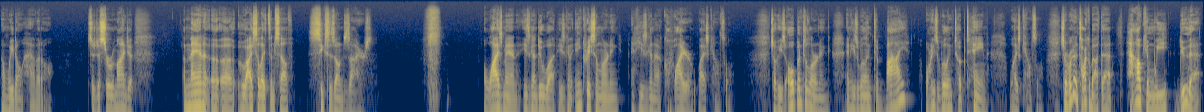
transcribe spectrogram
and we don't have it all. So just to remind you, a man uh, uh, who isolates himself seeks his own desires. A wise man, he's going to do what? He's going to increase in learning and he's going to acquire wise counsel. So he's open to learning and he's willing to buy or he's willing to obtain wise counsel. So we're going to talk about that. How can we do that?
